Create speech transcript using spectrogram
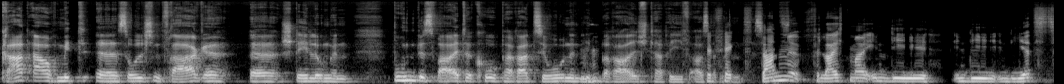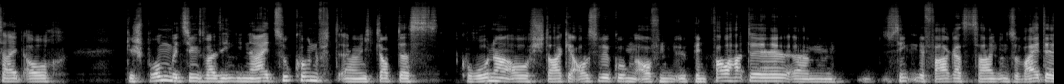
gerade auch mit äh, solchen Fragestellungen bundesweite Kooperationen mhm. im Bereich Tarif Perfekt. Dann vielleicht mal in die, in die, in die Jetztzeit auch gesprungen, beziehungsweise in die nahe Zukunft. Äh, ich glaube, dass Corona auch starke Auswirkungen auf den ÖPNV hatte, ähm, sinkende Fahrgastzahlen und so weiter.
